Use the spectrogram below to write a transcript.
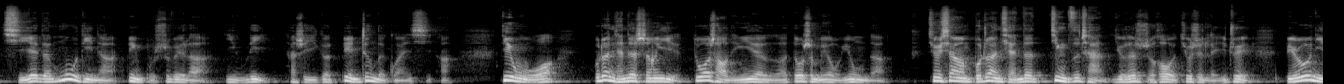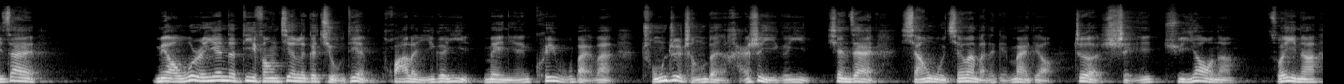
企业的目的呢，并不是为了盈利，它是一个辩证的关系啊。第五，不赚钱的生意，多少营业额都是没有用的，就像不赚钱的净资产，有的时候就是累赘。比如你在。渺无人烟的地方建了个酒店，花了一个亿，每年亏五百万，重置成本还是一个亿。现在想五千万把它给卖掉，这谁去要呢？所以呢，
